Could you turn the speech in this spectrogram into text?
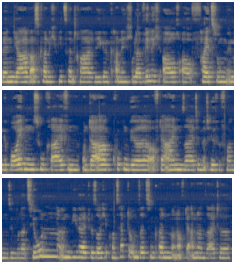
Wenn ja, was kann ich wie zentral regeln? Kann ich oder will ich auch auf Heizungen in Gebäuden zugreifen? Und da gucken wir auf der einen Seite mit Hilfe von Simulationen, inwieweit wir solche Konzepte umsetzen können und auf der anderen Seite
